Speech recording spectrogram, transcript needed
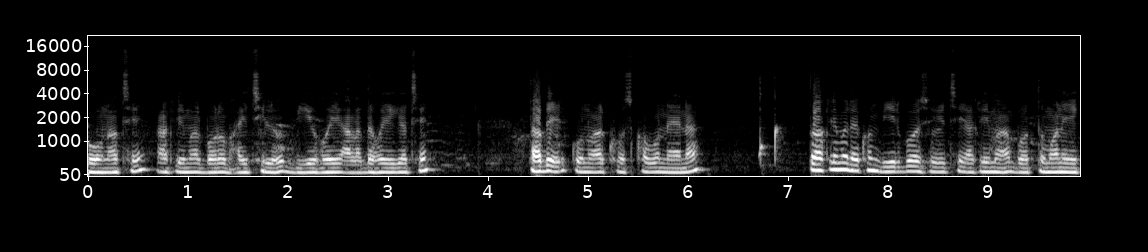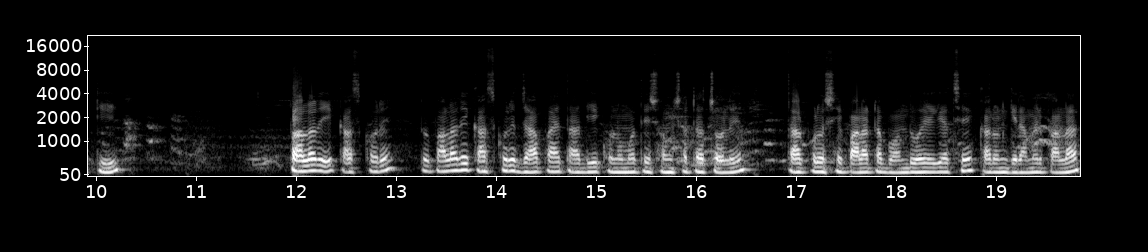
বোন আছে। আকলিমার বড় ভাই ছিল, বিয়ে হয়ে আলাদা হয়ে গেছে। তাদের কোনো আর খোঁজ খবর নেয় না। তো আকলিমার এখন বিয়ের বয়স হয়েছে। আকলিমা বর্তমানে একটি পার্লারে কাজ করে। তো পার্লারে কাজ করে যা পায় তা দিয়ে কোনো মতে সংসারটা চলে। তারপরে সে পার্লারটা বন্ধ হয়ে গেছে, কারণ গ্রামের পার্লার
